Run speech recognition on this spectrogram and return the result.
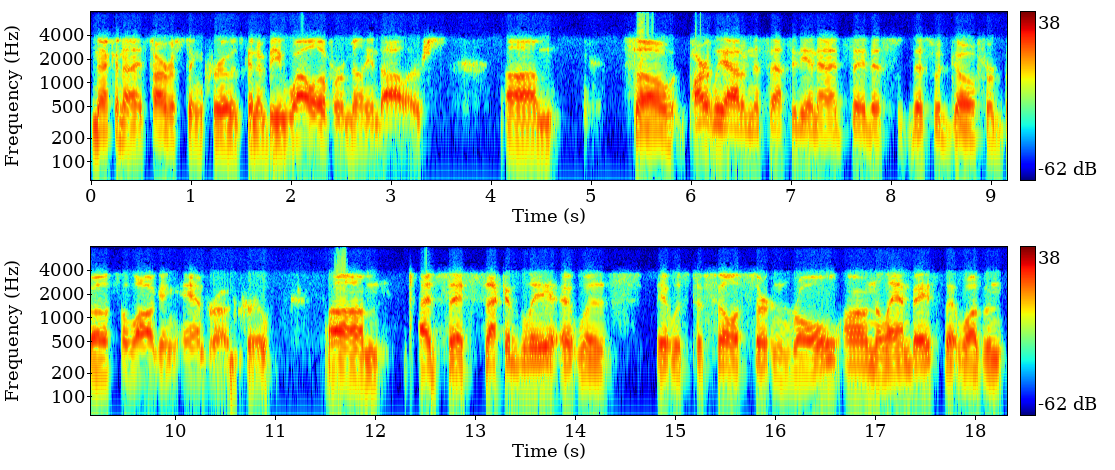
mechanized harvesting crew is going to be well over a million dollars. Um, so partly out of necessity, and I'd say this this would go for both the logging and road crew. Um, I'd say secondly, it was it was to fill a certain role on the land base that wasn't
